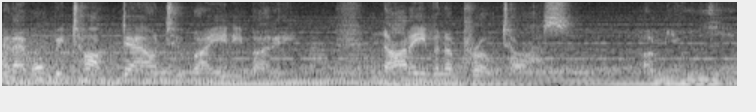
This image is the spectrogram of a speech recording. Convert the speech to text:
and I won't be talked down to by anybody. Not even a Protoss. Amusing.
